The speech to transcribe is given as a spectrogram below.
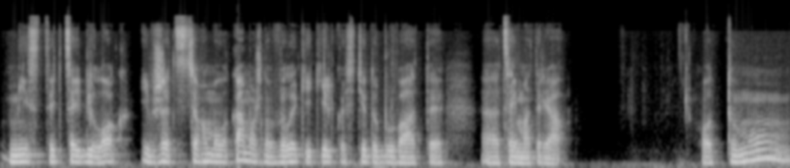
містить цей білок, і вже з цього молока можна в великій кількості добувати е, цей матеріал. От тому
